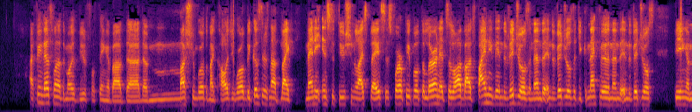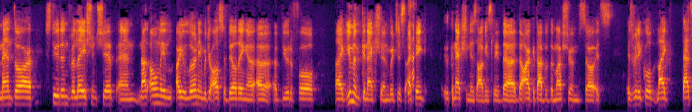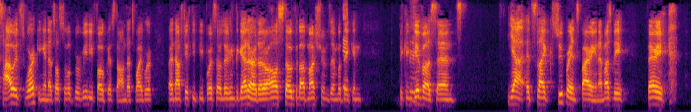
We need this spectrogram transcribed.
I think that's one of the most beautiful thing about the the mushroom world the mycology world because there's not like many institutionalized places for people to learn. It's a lot about finding the individuals and then the individuals that you connect with and then the individuals being a mentor student relationship and not only are you learning but you're also building a, a, a beautiful like human connection which is yeah. i think the connection is obviously the the archetype of the mushroom. So it's it's really cool. Like that's how it's working and that's also what we're really focused on. That's why we're right now 50 people or so living together that are all stoked about mushrooms and what they can they can mm. give us. And yeah it's like super inspiring and i must be very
